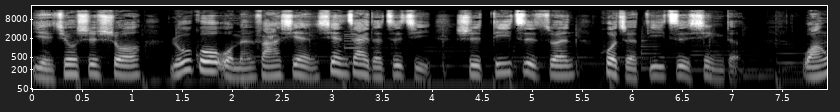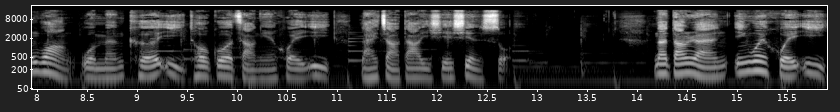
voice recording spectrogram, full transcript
也就是说。如果我们发现现在的自己是低自尊或者低自信的，往往我们可以透过早年回忆来找到一些线索。那当然，因为回忆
